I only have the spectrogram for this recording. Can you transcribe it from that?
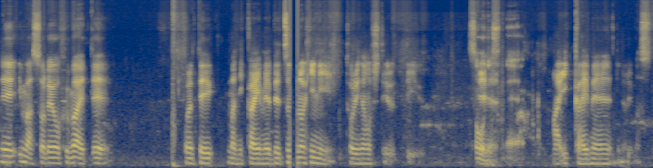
で、今それを踏まえて、これで、まあ、2回目、別の日に取り直してるっていう、そうですね。まあ、1回目になります。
